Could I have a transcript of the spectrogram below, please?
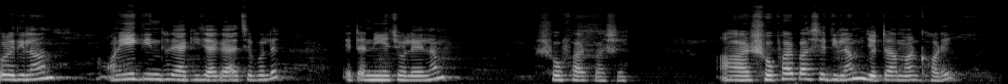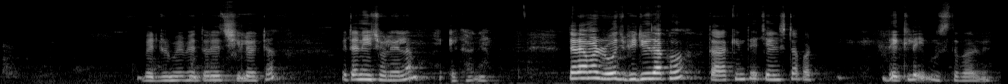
করে দিলাম। অনেক দিন ধরে একই জায়গায় আছে বলে। এটা নিয়ে চলে এলাম সোফার পাশে। আর সোফার পাশে দিলাম যেটা আমার ঘরে। বেডরুমের ভেতরে ছিল এটা। এটা নিয়ে চলে এলাম এখানে। যারা আমার রোজ ভিডিও দেখো, তারা কিন্তু এই চেঞ্জটা দেখলেই বুঝতে পারবে।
